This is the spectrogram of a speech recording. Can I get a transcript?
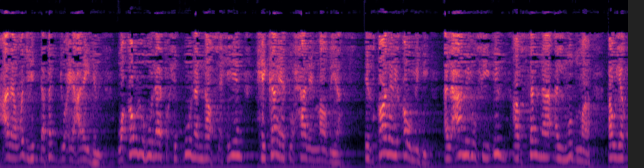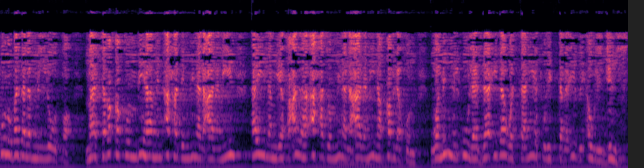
على وجه التفجع عليهم. وقوله لا تحبون الناصحين حكاية حال ماضية. إذ قال لقومه العامل في إذ أرسلنا المضمر أو يكون بدلا من لوط ما سبقكم بها من أحد من العالمين أي لم يفعلها أحد من العالمين قبلكم ومن الأولى زائدة والثانية للتبعيض أو للجنس.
